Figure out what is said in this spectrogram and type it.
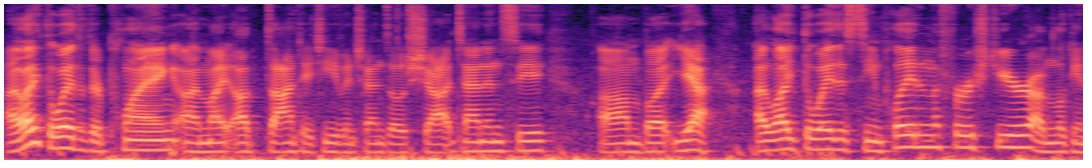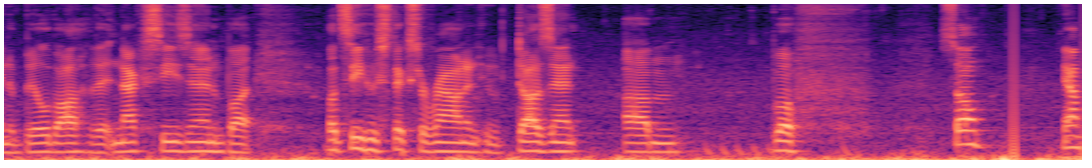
I like the way that they're playing. I might up Donte DiVincenzo's shot tendency. Um, but yeah, I like the way this team played in the first year. I'm looking to build off of it next season, but let's see who sticks around and who doesn't. Um, so, yeah,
